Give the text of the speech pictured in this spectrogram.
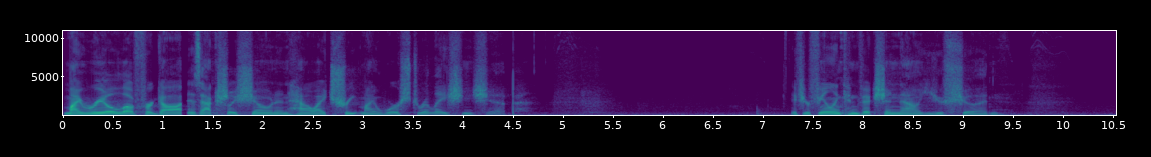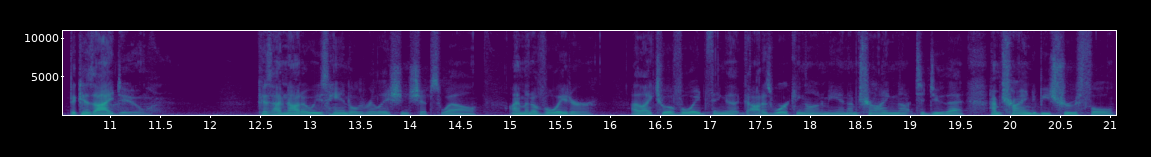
my real love for God is actually shown in how I treat my worst relationship. If you're feeling conviction now, you should, because I do. Because I've not always handled relationships well. I'm an avoider. I like to avoid things that God is working on me, and I'm trying not to do that. I'm trying to be truthful.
